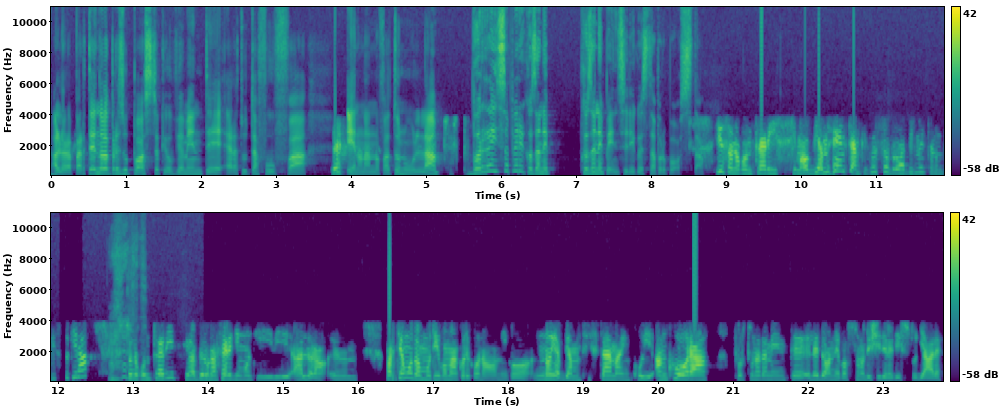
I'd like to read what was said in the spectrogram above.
Allora, partendo dal presupposto che ovviamente era tutta fuffa e non hanno fatto nulla, certo. vorrei sapere cosa ne Cosa ne pensi di questa proposta? Io sono contrarissima, ovviamente, anche questo probabilmente non vi stupirà, sono contrarissima per una serie di motivi. Allora, ehm, partiamo da un motivo macroeconomico. Noi abbiamo un sistema in cui ancora fortunatamente le donne possono decidere di studiare.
